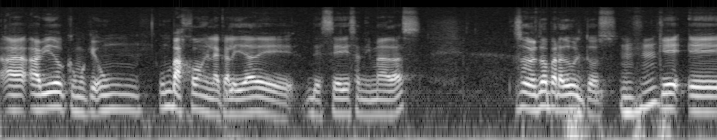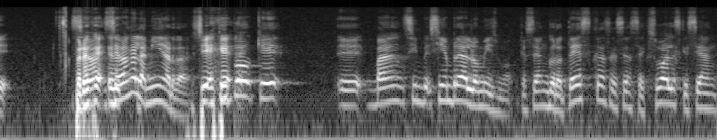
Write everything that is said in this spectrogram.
ha, ha habido como que un, un bajón en la calidad de, de series animadas, sobre todo para adultos, que, eh, Pero se, va- es que- se van a la mierda. Sí, es que- Tipo que eh, van siempre, siempre a lo mismo, que sean grotescas, que sean sexuales, que sean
